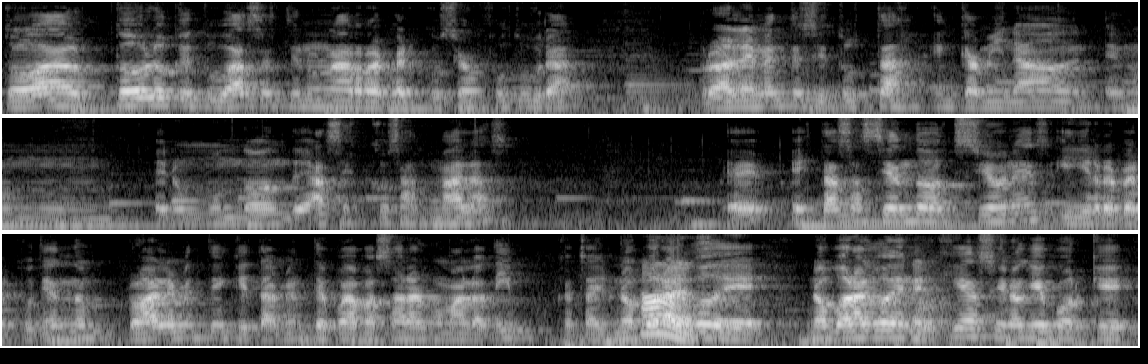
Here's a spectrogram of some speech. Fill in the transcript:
toda- todo lo que tú haces tiene una repercusión futura, probablemente si tú estás encaminado en, en un, en un mundo donde haces cosas malas, eh, estás haciendo acciones y repercutiendo en- probablemente en que también te pueda pasar algo malo a ti, ¿cachai? No por, Ah, algo de, no por algo de energía, sino que porque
